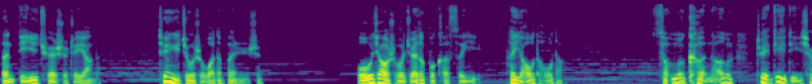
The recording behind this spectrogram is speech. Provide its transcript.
但的确是这样的，这就是我的本事。吴教授觉得不可思议，他摇头道：“怎么可能？这地底下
